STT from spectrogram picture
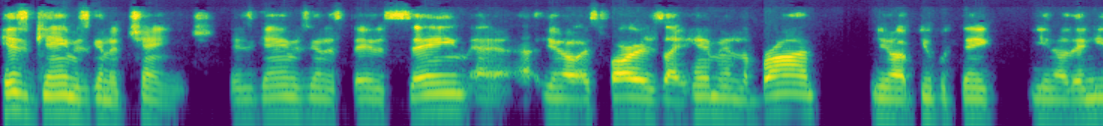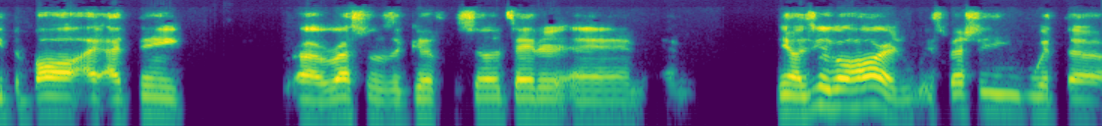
his game is gonna change. His game is gonna stay the same. And, you know, as far as like him and LeBron, you know, people think you know they need the ball. I, I think uh, Russell is a good facilitator, and, and you know he's gonna go hard, especially with the. Uh,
